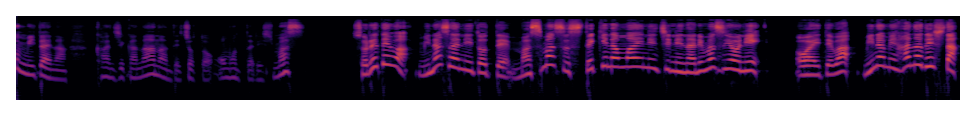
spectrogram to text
うみたいな感じかななんてちょっと思ったりします。それでは皆さんにとってますます素敵な毎日になりますように。お相手は南花でした。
